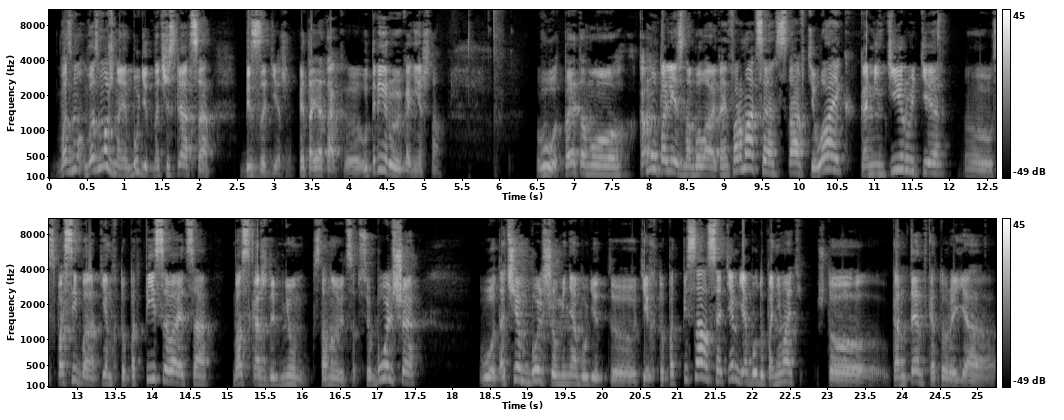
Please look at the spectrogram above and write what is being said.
возможно, возможно, будет начисляться без задержек. Это я так э, утрирую, конечно. Вот, поэтому, кому полезна была эта информация, ставьте лайк, комментируйте. Э, спасибо тем, кто подписывается. Вас с каждым днем становится все больше. Вот. А чем больше у меня будет э, тех, кто подписался, тем я буду понимать, что контент, который я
